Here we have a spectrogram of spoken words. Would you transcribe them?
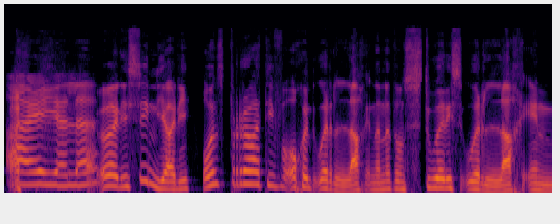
Ai julle. O, jy sien Janie, ons praat hier vanoggend oor lag en dan het ons stories oor lag en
